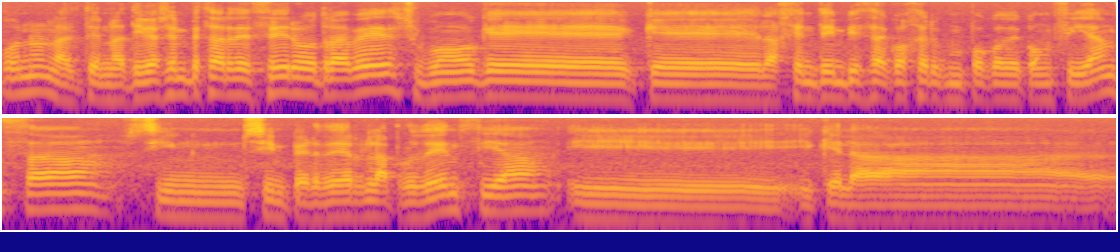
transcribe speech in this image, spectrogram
Bueno, la alternativa es empezar de cero otra vez. Supongo que, la gente empieza a coger un poco de confianza sin, sin perder la prudencia y, que la,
